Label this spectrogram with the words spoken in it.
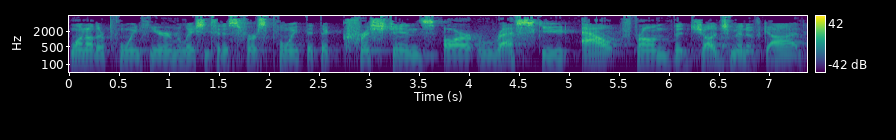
One other point here in relation to this first point that the Christians are rescued out from the judgment of God,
